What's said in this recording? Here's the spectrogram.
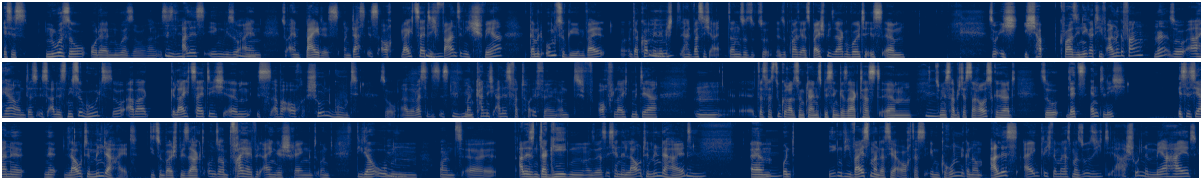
es ist nur so oder nur so, sondern es ist mhm. alles irgendwie so mhm. ein, so ein beides. Und das ist auch gleichzeitig mhm. wahnsinnig schwer, damit umzugehen, weil, und da kommt mir nämlich halt, was ich dann so, so, so quasi als Beispiel sagen wollte, ist, ähm, so ich, ich habe quasi negativ angefangen, ne? So, ach ja, und das ist alles nicht so gut, so, aber gleichzeitig ähm, ist es aber auch schon gut. So, also weißt du, das ist, mhm. man kann nicht alles verteufeln und auch vielleicht mit der, mh, mm, das, was du gerade so ein kleines bisschen gesagt hast, ähm, mhm. zumindest habe ich das da rausgehört, so letztendlich ist es ja eine, eine laute Minderheit, die zum Beispiel sagt, unsere Freiheit wird eingeschränkt und die da oben mhm. und äh, alle sind dagegen. Also das ist ja eine laute Minderheit. Mhm. Ähm, mhm. Und irgendwie weiß man das ja auch, dass im Grunde genommen alles eigentlich, wenn man das mal so sieht, ja schon eine Mehrheit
